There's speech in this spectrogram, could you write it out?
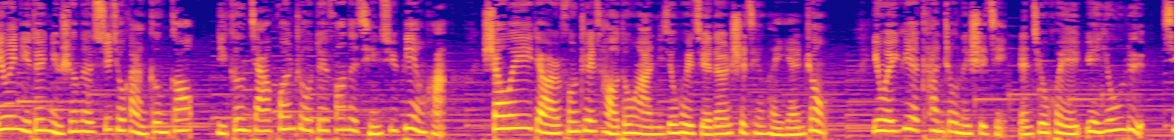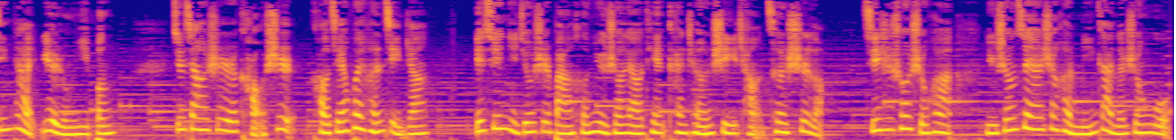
因为你对女生的需求感更高，你更加关注对方的情绪变化，稍微一点儿风吹草动啊，你就会觉得事情很严重。因为越看重的事情，人就会越忧虑，心态越容易崩。就像是考试，考前会很紧张，也许你就是把和女生聊天看成是一场测试了。其实说实话。女生虽然是很敏感的生物，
